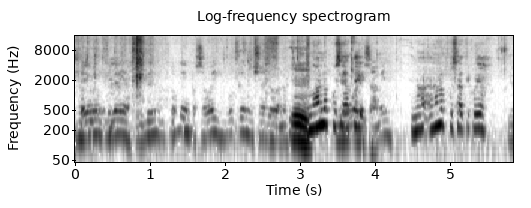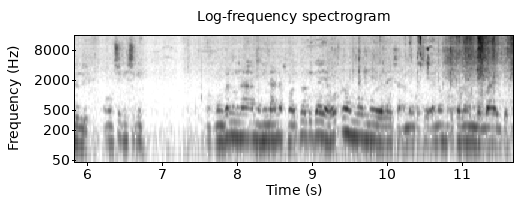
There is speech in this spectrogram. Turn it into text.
Okay, pasaway. Huwag kayo masyado ano. Hmm. Hinahanap ko si ate. Sa amin. Hinahanap ko si ate kuya. Oh, sige, sige. O, kung ganun na ano, hinanap mo, ikaw ligaya, huwag kang mumuwalay sa amin kasi ano, ikaw lang ang babae dito.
